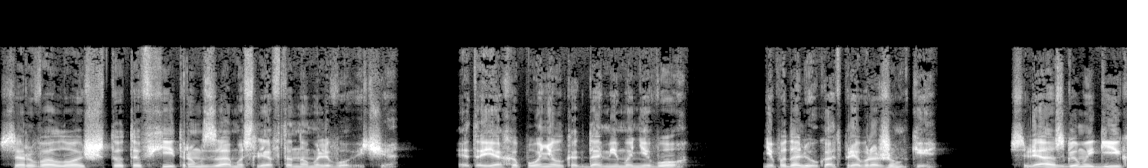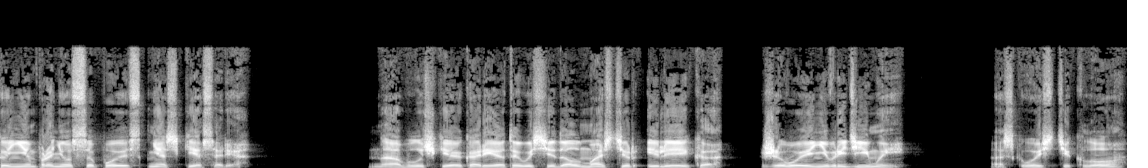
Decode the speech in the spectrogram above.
Сорвалось что-то в хитром замысле автонома Львовича. Это Яха понял, когда мимо него, неподалеку от Преображенки, с лязгом и гиканьем пронесся поезд князь Кесаря. На облучке кареты восседал мастер Илейка, живой и невредимый, а сквозь стекло,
